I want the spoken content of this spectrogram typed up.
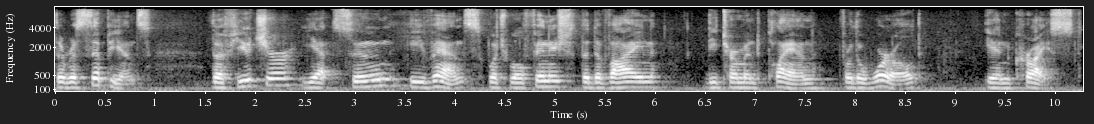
the recipients, the future yet soon events which will finish the divine determined plan for the world in Christ.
